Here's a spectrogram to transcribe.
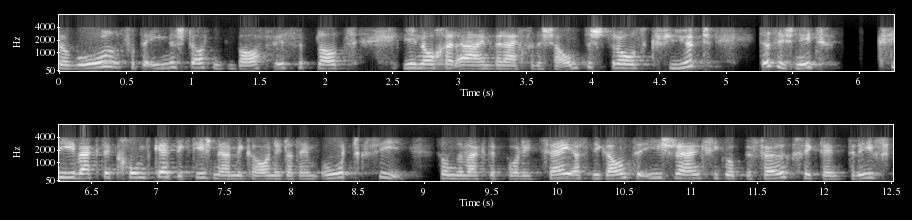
sowohl von der Innenstadt mit dem Baswisserplatz wie nachher auch im Bereich von der Schanterstraße geführt. Das ist nicht wegen der Kundgebung. Die ist nämlich gar nicht an dem Ort gewesen, sondern wegen der Polizei. Also die ganze Einschränkung, die die Bevölkerung dann trifft,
